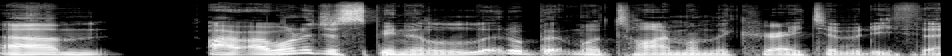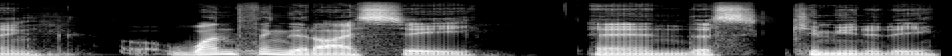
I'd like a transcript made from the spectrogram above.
Um, I, I want to just spend a little bit more time on the creativity thing. One thing that I see in this community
